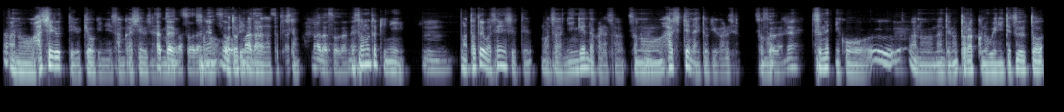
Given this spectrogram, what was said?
あの走るっていう競技に参加してるじゃない例えばそうだね踊りながらだったとしても。まだそうだね。でその時に、うん、まあ、例えば選手ってもうさ、人間だからさ、その、走ってない時があるじゃん。そのそうだね。常にこう、あの、なんていうの、トラックの上にいてずっと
